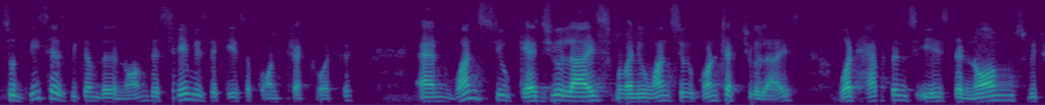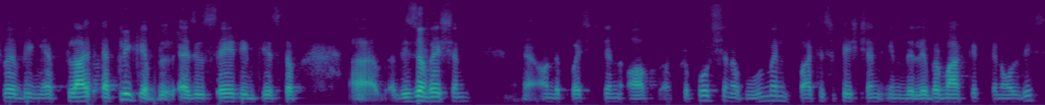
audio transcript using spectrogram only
so this has become the norm. The same is the case of contract workers. And once you casualize, when you once you contractualize, what happens is the norms which were being applicable, as you said, in case of uh, reservation uh, on the question of proportion of women participation in the labor market and all this,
